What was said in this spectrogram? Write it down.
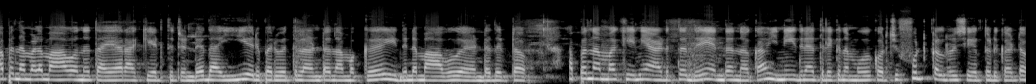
അപ്പം നമ്മൾ മാവ് ഒന്ന് തയ്യാറാക്കി എടുത്തിട്ടുണ്ട്. ദാ ഈ ഒരു പരുവത്തിലാണ് കേട്ടോ നമുക്ക് ഇതിന്റെ മാവ് വേണ്ടത് കേട്ടോ അപ്പം നമുക്ക് ഇനി അടുത്തത് എന്താ നോക്കാം. ഇനി ഇതിനകത്തിലേക്ക് നമുക്ക് കുറച്ച് ഫുഡ് കളർ ചേർത്ത് കൊടുക്കാം കേട്ടോ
